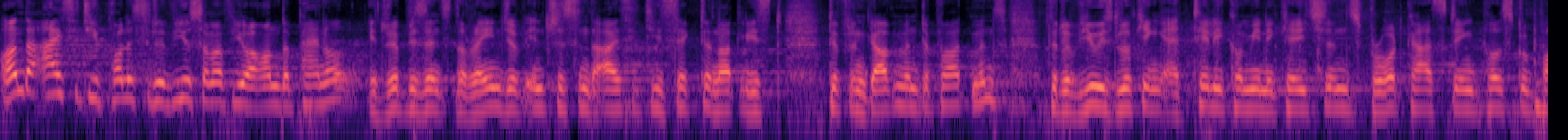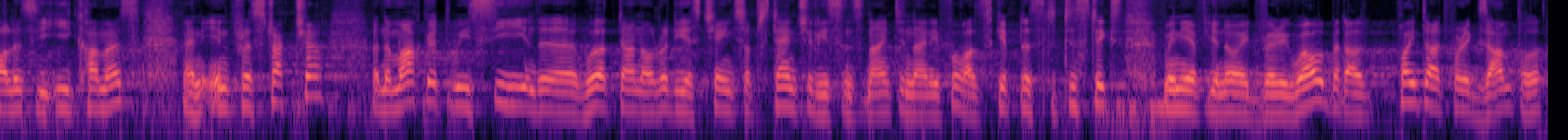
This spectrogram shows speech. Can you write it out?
On On the ICT policy review, some of you are on the panel. It represents the range of interests in the ICT sector, not least different government departments. The review is looking at telecommunications, broadcasting, postal policy, e-commerce, and infrastructure. And the market we see in the work done already has changed substantially since 1994. I'll skip the statistics. Many of you know it very well, but I'll point out, for example,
